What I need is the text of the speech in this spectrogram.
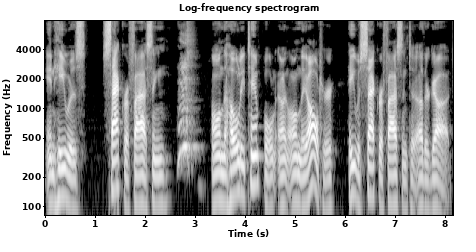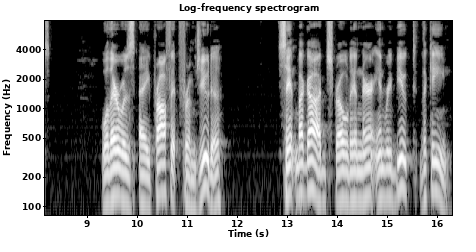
and he was sacrificing on the holy temple, on the altar, he was sacrificing to other gods. Well, there was a prophet from Judah sent by God, strolled in there and rebuked the king,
